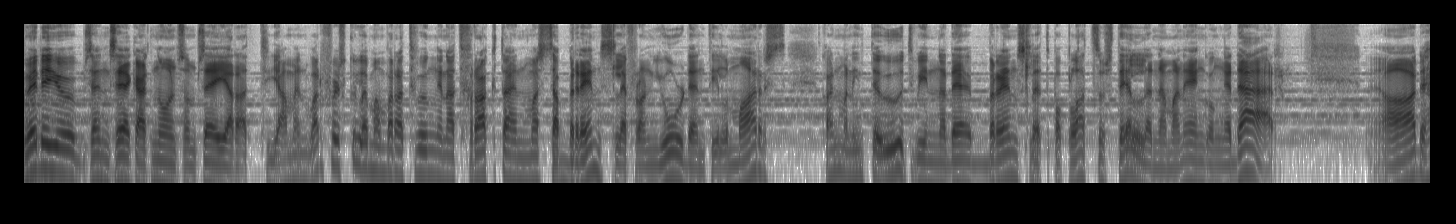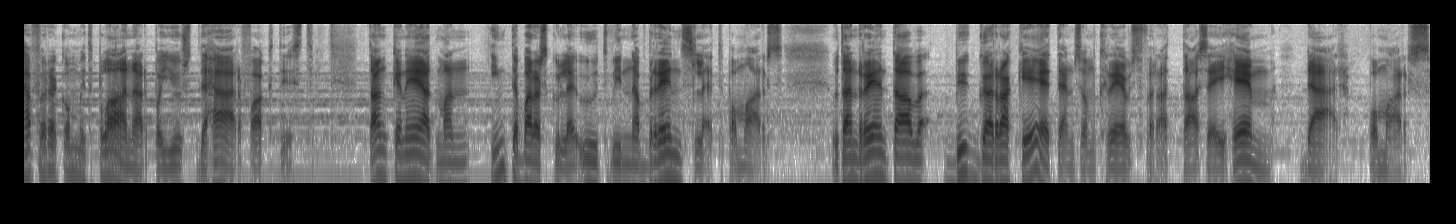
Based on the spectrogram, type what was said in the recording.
Nu är det ju sen säkert någon som säger att ja men varför skulle man vara tvungen att frakta en massa bränsle från jorden till Mars? Kan man inte utvinna det bränslet på plats och ställe när man en gång är där? Ja, det har förekommit planer på just det här faktiskt. Tanken är att man inte bara skulle utvinna bränslet på Mars utan rent av bygga raketen som krävs för att ta sig hem där på Mars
